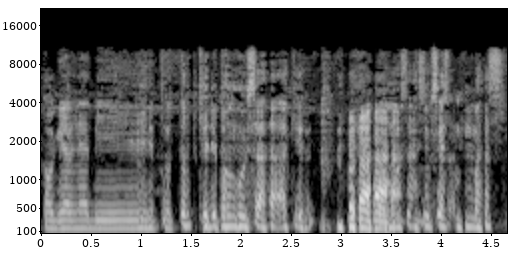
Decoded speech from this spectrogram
Togelnya ditutup jadi pengusaha akhir. Pengusaha sukses emas.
